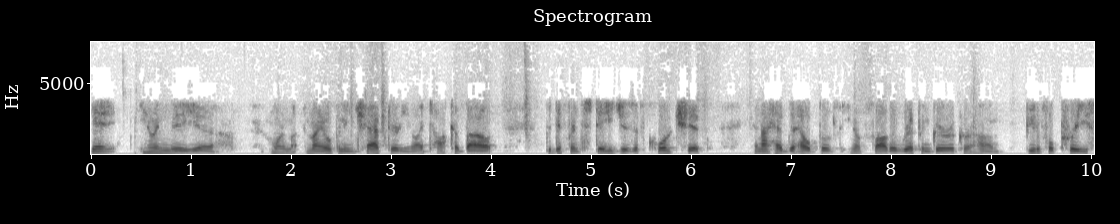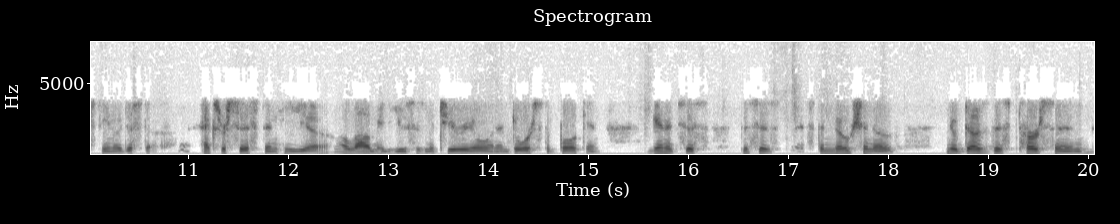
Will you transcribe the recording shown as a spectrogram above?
Yeah, you know, in the uh, one of my, in my opening chapter, you know, I talk about the different stages of courtship, and I had the help of you know Father Ripperger, um, beautiful priest, you know, just an exorcist, and he uh, allowed me to use his material and endorse the book. And again, it's just this is it's the notion of you know does this person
